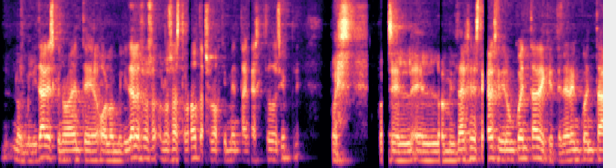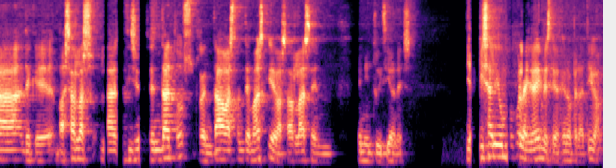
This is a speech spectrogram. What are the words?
los militares, que normalmente, o los militares o los astronautas son los que inventan casi todo siempre, pues, pues los militares en este caso se dieron cuenta de que tener en cuenta, de que basar las, decisiones en datos rentaba bastante más que basarlas en, intuiciones. Y aquí salió un poco la idea de investigación operativa,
